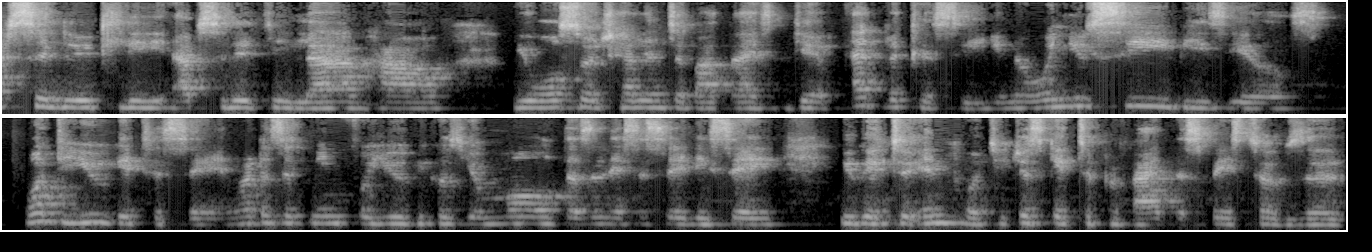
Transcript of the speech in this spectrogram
absolutely, absolutely love how you also challenge about the idea of advocacy. You know, when you see these ills, what do you get to say and what does it mean for you? Because your mold doesn't necessarily say you get to input, you just get to provide the space to observe.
